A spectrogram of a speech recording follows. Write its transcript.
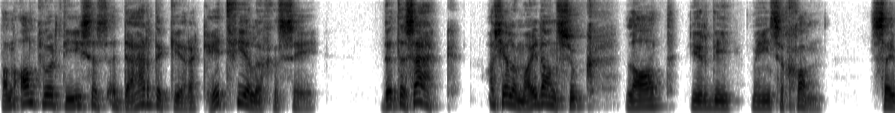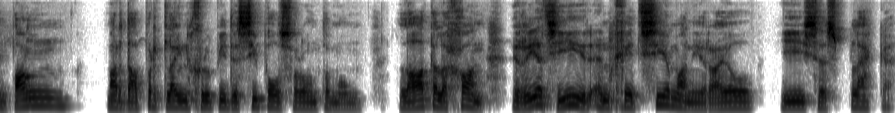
Dan antwoord Jesus 'n derde keer: Ek het vir julle gesê, dit is ek. As julle my dan soek, laat hierdie mense gaan. Sy bang maar dapper klein groepie disippels rondom hom, laat hulle gaan. Reeds hier in Getsemane ruil Jesus plekke.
